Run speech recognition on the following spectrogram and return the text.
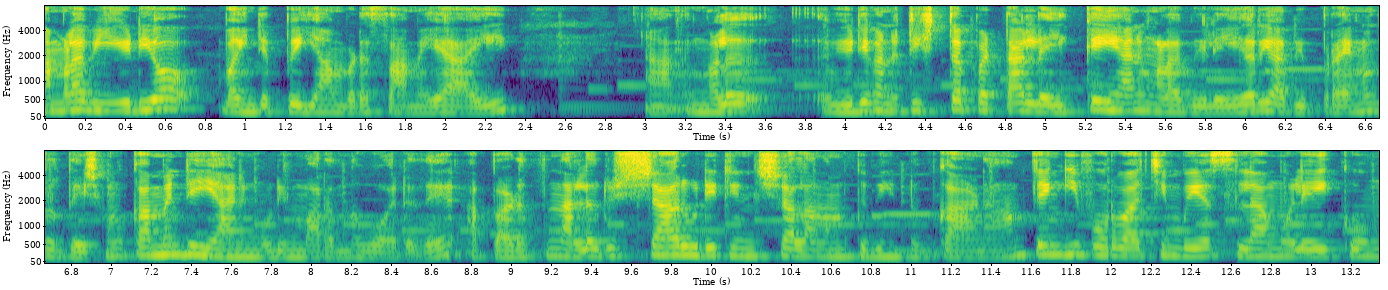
നമ്മളെ വീഡിയോ വൈൻഡപ്പ് ചെയ്യാൻ ഇവിടെ സമയമായി. നിങ്ങൾ വീഡിയോ കണ്ടിട്ട് ഇഷ്ടപ്പെട്ടാൽ ലൈക്ക് ചെയ്യാനും നിങ്ങളെ വിലയേറിയ അഭിപ്രായങ്ങൾ നിർദ്ദേശങ്ങൾ കമന്റ് ചെയ്യാനും കൂടി മറന്നു പോരുത് അപ്പോൾ അടുത്ത് നല്ലൊരു ഉഷാർ വീഡിയോ ഇൻഷാല്ല നമുക്ക് വീണ്ടും കാണാം. താങ്ക് ഫോർ വാച്ചിങ് ബൈ അസ്സാം വലൈക്കും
